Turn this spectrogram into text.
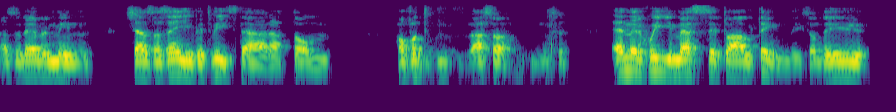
Alltså det är väl min känsla. Sen givetvis det här att de har fått, alltså energimässigt och allting. Liksom, det är ju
